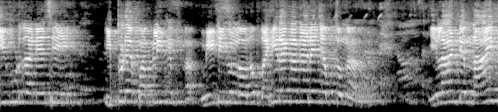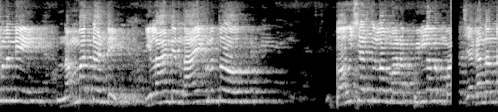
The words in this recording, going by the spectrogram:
ఇవ్వకూడదు అనేసి ఇప్పుడే పబ్లిక్ మీటింగుల్లోనూ బహిరంగంగానే చెప్తున్నారు. ఇలాంటి నాయకులని నమ్మద్దండి. ఇలాంటి నాయకులతో భవిష్యత్తులో మన పిల్లలు మన జగనన్న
